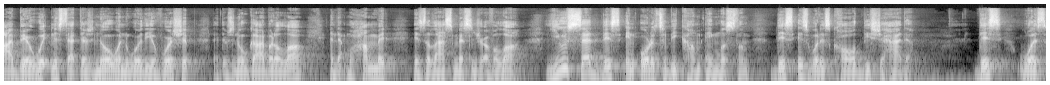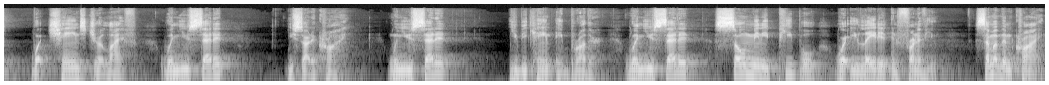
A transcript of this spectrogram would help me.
I bear witness that there's no one worthy of worship, that there's no God but Allah, and that Muhammad is the last messenger of Allah. You said this in order to become a Muslim. This is what is called the Shahada. This was what changed your life. When you said it, you started crying. When you said it, you became a brother. When you said it, so many people were elated in front of you. Some of them crying,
